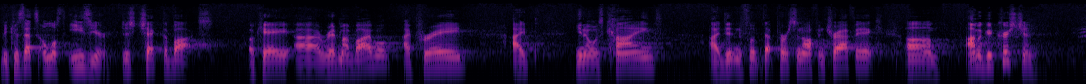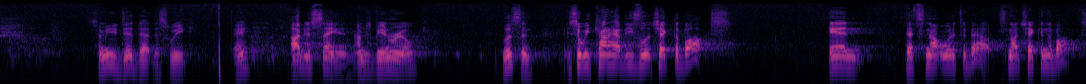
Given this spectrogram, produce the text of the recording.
because that's almost easier. Just check the box. Okay, I read my Bible, I prayed, I, you know, was kind, I didn't flip that person off in traffic. Um, I'm a good Christian. Some of you did that this week. Okay? I'm just saying, I'm just being real. Listen, so we kind of have these little check the box. And that's not what it's about. It's not checking the box.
